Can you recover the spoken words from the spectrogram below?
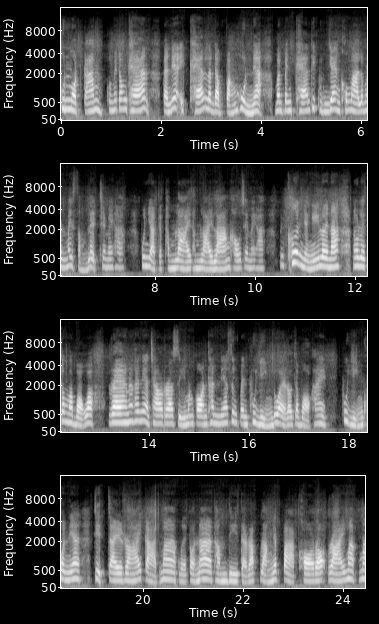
คุณหมดกรรม คุณไม่ต้องแค้น แต่เนี่ยไอ้แค้นระดับฝังหุ่นเนี่ย มันเป็นแค้นที่คุณแย่งเขามาแล้วมันไม่สำเร็จใช่ไหมคะ คุณอยากจะทำลายทำลายล้างเขาใช่ไหมคะ มันขึ้นอย่างนี้เลยนะ เราเลยต้องมาบอกว่าแรงนะคะเนี่ยชาวราศีมังกรท่านเนี้ยซึ่งเป็นผู้หญิงด้วยเราจะบอกให้ ผู้หญิงคนนี้จิตใจร้ายกาจมากเลยต่อหน้าทำดีแต่รับหลังเนี่ยปากคอเราะร้ายม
